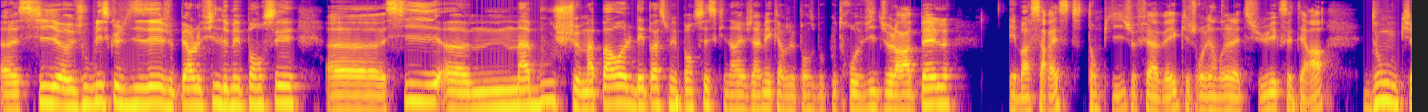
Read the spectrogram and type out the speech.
euh, si euh, j'oublie ce que je disais, je perds le fil de mes pensées, euh, si ma bouche, ma parole dépasse mes pensées, ce qui n'arrive jamais car je pense beaucoup trop vite, je le rappelle, et eh bah ben, ça reste, tant pis, je fais avec, je reviendrai là-dessus, etc. Donc,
